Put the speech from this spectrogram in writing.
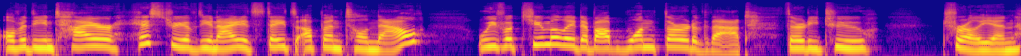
over the entire history of the United States up until now, we've accumulated about one third of that, 32 trillion.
